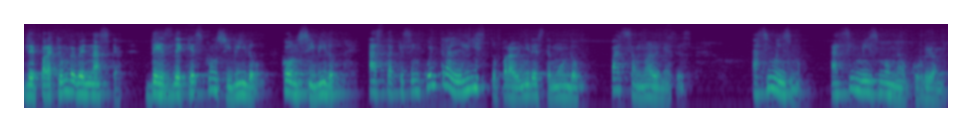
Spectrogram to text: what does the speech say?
de para que un bebé nazca, desde que es concebido, concebido hasta que se encuentra listo para venir a este mundo, pasan nueve meses. Asimismo, Así mismo me ocurrió a mí.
